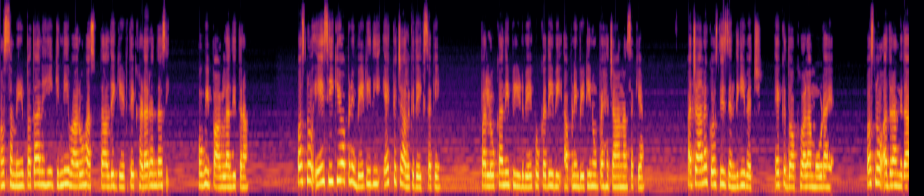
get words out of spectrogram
ਉਸ ਸਮੇਂ ਪਤਾ ਨਹੀਂ ਕਿੰਨੀ ਵਾਰ ਉਹ ਹਸਪਤਾਲ ਦੇ ਗੇਟ ਤੇ ਖੜਾ ਰਹਿੰਦਾ ਸੀ। ਉਹ ਵੀ ਪਾਗਲਾਂ ਦੀ ਤਰ੍ਹਾਂ। ਉਸ ਨੂੰ ਇਹ ਸੀ ਕਿ ਉਹ ਆਪਣੀ ਬੇਟੀ ਦੀ ਇੱਕ ਝਲਕ ਦੇਖ ਸਕੇ। ਪਰ ਲੋਕਾਂ ਦੀ ਭੀੜ ਵੇਖ ਉਹ ਕਦੀ ਵੀ ਆਪਣੀ ਬੇਟੀ ਨੂੰ ਪਹਿਚਾਨ ਨਾ ਸਕਿਆ। ਅਚਾਨਕ ਉਸ ਦੀ ਜ਼ਿੰਦਗੀ ਵਿੱਚ ਇੱਕ ਦੁੱਖ ਵਾਲਾ ਮੋੜ ਆਇਆ। ਉਸ ਨੂੰ ਅਧਰੰਗ ਦਾ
